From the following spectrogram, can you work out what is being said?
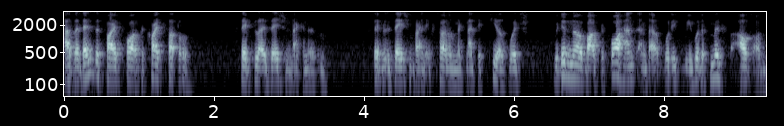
has identified for us a quite subtle stabilization mechanism, stabilization by an external magnetic field, which we didn't know about beforehand and that we would have missed out on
